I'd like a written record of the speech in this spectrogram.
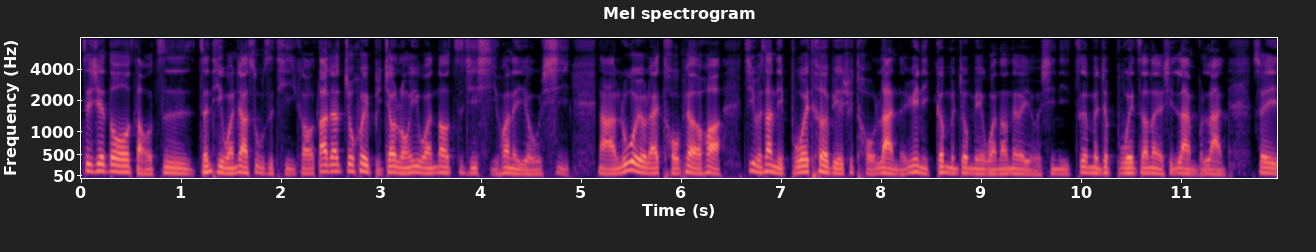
这些都导致整体玩家素质提高，大家就会比较容易玩到自己喜欢的游戏。那如果有来投票的话，基本上你不会特别去投烂的，因为你根本就没玩到那个游戏，你根本就不会知道那游戏烂不烂，所以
